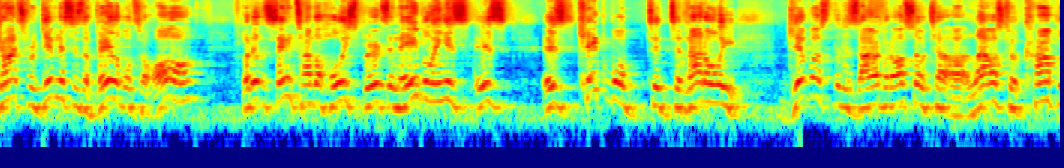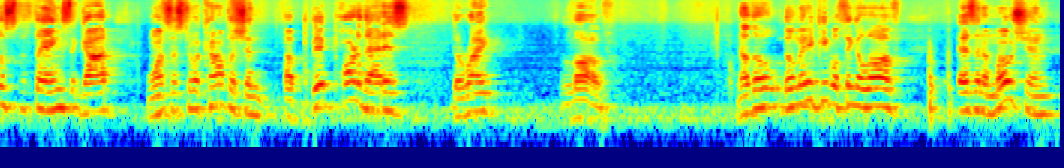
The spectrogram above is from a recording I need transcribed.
God's forgiveness is available to all. But at the same time, the Holy Spirit's enabling is, is is capable to, to not only give us the desire, but also to uh, allow us to accomplish the things that God wants us to accomplish. And a big part of that is the right love. Now, though, though many people think of love as an emotion,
